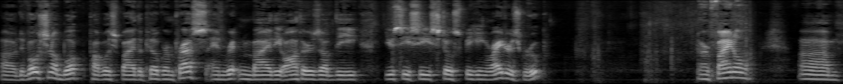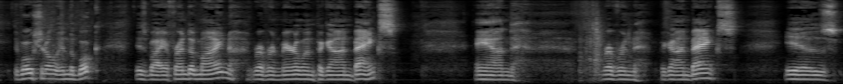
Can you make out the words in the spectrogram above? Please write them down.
devotional book published by the Pilgrim Press and written by the authors of the UCC Still Speaking Writers Group. Our final um, devotional in the book is by a friend of mine, Reverend Marilyn Pagan Banks. And Reverend Pagan Banks is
